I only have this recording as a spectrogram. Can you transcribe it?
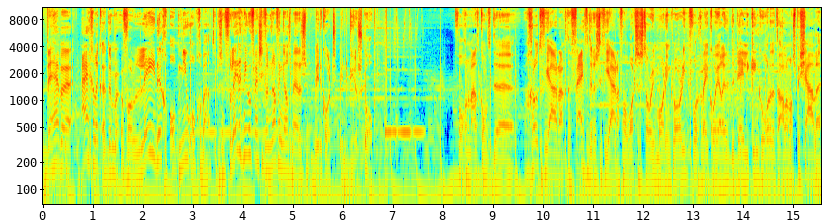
we hebben eigenlijk het nummer volledig opnieuw opgebouwd. Dus een volledig nieuwe versie van Nothing Else Matters binnenkort in de bioscoop. Volgende maand komt de grote verjaardag, de 25e verjaardag van What's the Story Morning Glory. Vorige week kon je al in de Daily King horen dat er allemaal speciale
